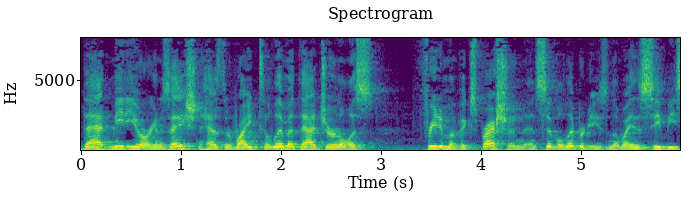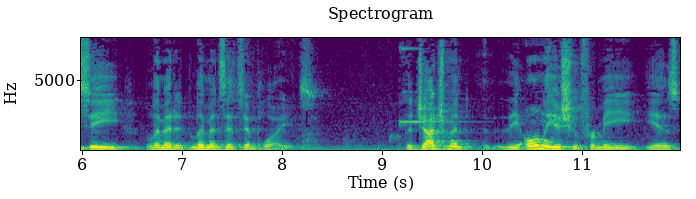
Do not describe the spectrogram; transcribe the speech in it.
that media organization has the right to limit that journalist's freedom of expression and civil liberties in the way the CBC limited, limits its employees. The judgment, the only issue for me is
